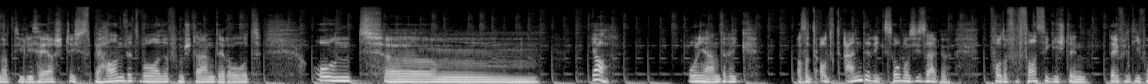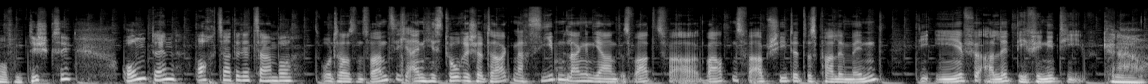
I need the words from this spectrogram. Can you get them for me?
Natürlich das erste ist behandelt worden vom Ständerat. Und ähm, ja, ohne Änderung. Also die, die Änderung, so muss ich sagen, von der Verfassung ist dann definitiv mal auf dem Tisch gewesen. Und dann, 18. Dezember, 2020, ein historischer Tag, nach sieben langen Jahren des Wartens, ver Wartens verabschiedet das Parlament die Ehe für alle definitiv. genau.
